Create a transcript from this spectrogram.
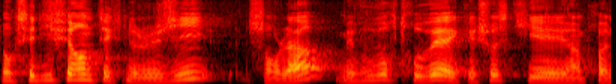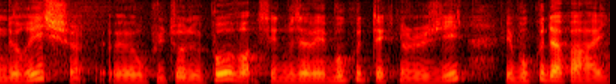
Donc ces différentes technologies sont là, mais vous vous retrouvez avec quelque chose qui est un problème de riche, euh, ou plutôt de pauvre, c'est que vous avez beaucoup de technologies et beaucoup d'appareils.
